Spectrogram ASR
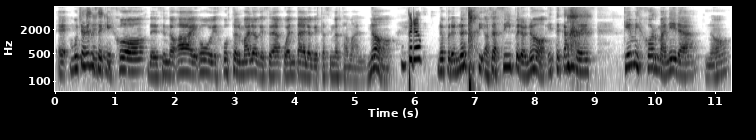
Eh, mucha gente Sí, se sí. quejó de diciendo, ay, uy, es justo el malo que se da cuenta de lo que está haciendo está mal. No, pero no, pero no es así, o sea, sí, pero no. Este caso es, qué mejor manera, ¿no?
